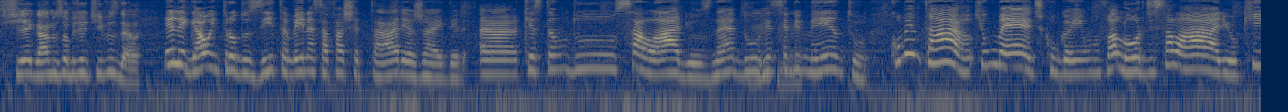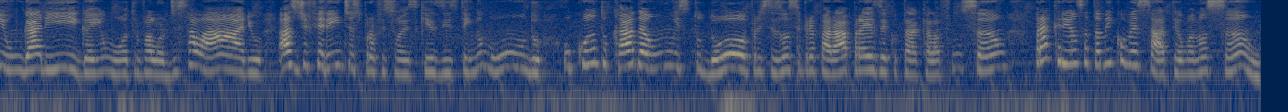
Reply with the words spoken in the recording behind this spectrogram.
chegar nos objetivos dela. É legal introduzir também nessa faixa etária, Jaider, a questão dos salários, né? Do uhum. recebimento. Comentar que um médico ganha um valor de salário, que um gari ganha um outro valor de salário, as diferentes profissões que existem no mundo, o quanto cada um estudou, precisou se preparar para executar aquela função, para a criança também começar a ter uma noção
